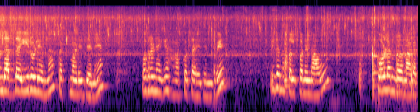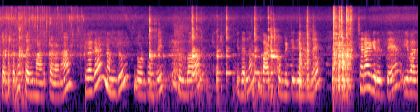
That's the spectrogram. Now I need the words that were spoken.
ಒಂದು ಅರ್ಧ ಈರುಳ್ಳಿಯನ್ನು ಕಟ್ ಮಾಡಿದ್ದೇನೆ. ಒಗ್ಗರಣೆಗೆ ಹಾಕೋತಾ ಇದ್ದೀನಿ ರೀ. ಇದನ್ನು ಸ್ವಲ್ಪನೇ ನಾವು ಗೋಲ್ಡನ್ ಬ್ರೌನ್ ಆಗೋ ತನಕ ಫ್ರೈ ಮಾಡ್ಕೊಳ್ಳೋಣ. ಇವಾಗ ನಮ್ಮದು ನೋಡ್ಬೋದು ರೀ, ತುಂಬ ಇದನ್ನು ಬಾಡಿಸ್ಕೊಂಡ್ಬಿಟ್ಟಿದ್ದೀನಿ. ಅಂದರೆ ಚೆನ್ನಾಗಿರುತ್ತೆ. ಇವಾಗ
